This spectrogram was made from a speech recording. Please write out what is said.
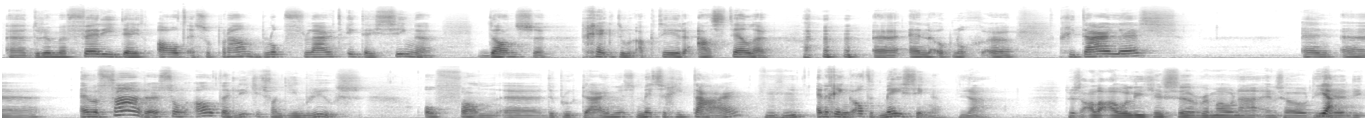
eh, drummen. Ferry deed alt en sopraan, blokfluit. Ik deed zingen, dansen, gek doen, acteren, aanstellen. Eh, en ook nog gitaarles. En, en mijn vader zong altijd liedjes van Jim Reeves. Of van de Blue Diamonds met zijn gitaar. Mhm. En dan ging ik altijd meezingen. Ja. Dus alle oude liedjes, eh, Ramona en zo, die, Ja. eh, die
